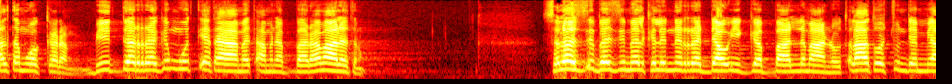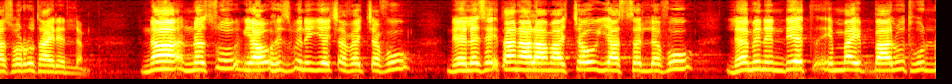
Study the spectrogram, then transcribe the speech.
አልተሞከረም። ቢደረግም ውጤት አያመጣም ነበረ ማለት ነው። ስለዚህ በዚህ መልክ ልንረዳው ይገባል ማለት ነው። ጥላቶቹ እንደሚያስወሩት አይደለም እና እነሱ ያው ህዝብን እየጨፈጨፉ ለሰይጣን አላማቸው እያሰለፉ ለምን እንዴት የማይባሉት ሁሉ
